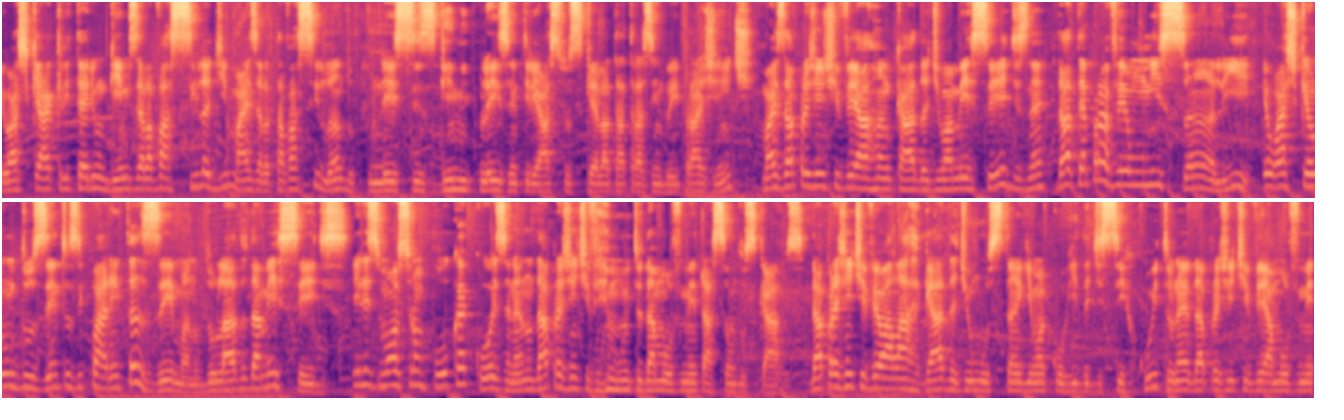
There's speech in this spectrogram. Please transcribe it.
Eu acho que a Criterion Games, ela vacila demais. Ela tá vacilando nesses gameplays, entre aspas, que ela tá trazendo aí pra gente. Mas dá pra gente ver a arrancada de uma Mercedes, né? Dá até pra ver um Nissan ali. Eu acho que é um 240Z, mano, do lado da Mercedes. Eles mostram pouca coisa, né? Não dá pra gente ver muito da movimentação dos carros. Dá pra gente ver a largada de um Mustang em uma corrida de circuito, né? Dá pra gente ver a movimentação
